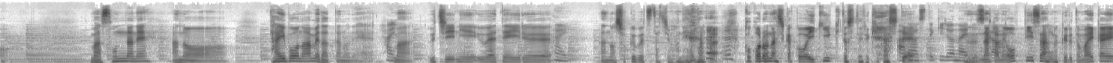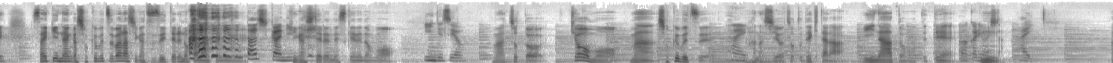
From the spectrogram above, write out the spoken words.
まあそんなねあのー待望の雨だったので、はい。まあうちに植えている、はい。あの植物たちもね なんか心なしかこう生き生きとしてる気がして素敵じゃないですか。うんなんかねオッピーさんが来ると毎回最近なんか植物話が続いてるのかなという 確か気にがしてるんですけれどもいいんですよ。まあちょっと今日もまあ植物はいの。話をちょっとできたらいいなと思ってて、わかりました。はい。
